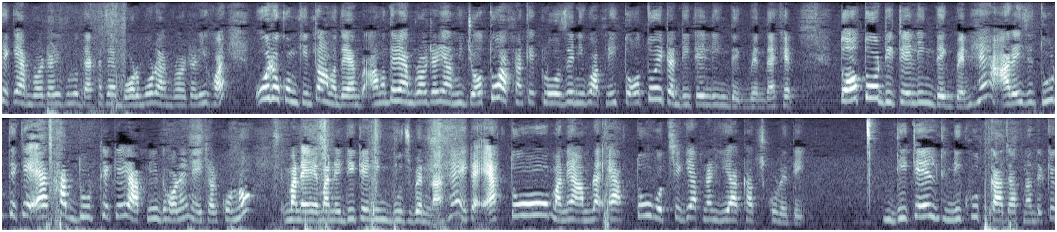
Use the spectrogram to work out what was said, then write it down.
থেকে এমব্রয়ডারিগুলো দেখা যায় বড় বড় এমব্রয়ডারি হয়। ওই রকম কিন্তু আমাদের আমাদের এমব্রয়ডারি আমি যত আপনাকে ক্লোজে নিব, আপনি তত এটা ডিটেইলিং দেখবেন, দেখেন। তত ডিটেইলিং দেখবেন হ্যাঁ? আর এই যে দূর থেকে, এক হাত দূর থেকে আপনি ধরেন এটার কোনো মানে মানে ডিটেইলিং বুঝবেন না হ্যাঁ? এটা এত মানে আমরা এত হচ্ছে গিয়ে আপনার ইয়া কাজ করে দিই। ডিটেলড নিখুঁত কাজ আপনাদেরকে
